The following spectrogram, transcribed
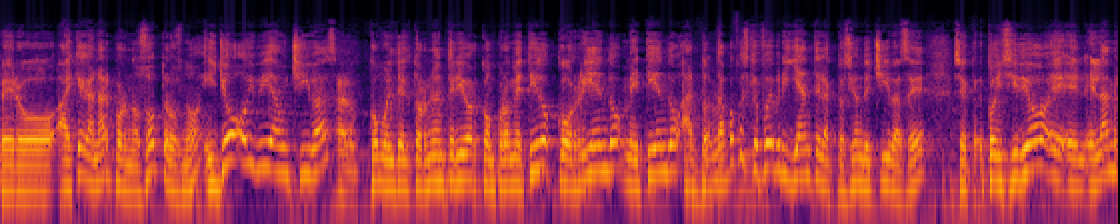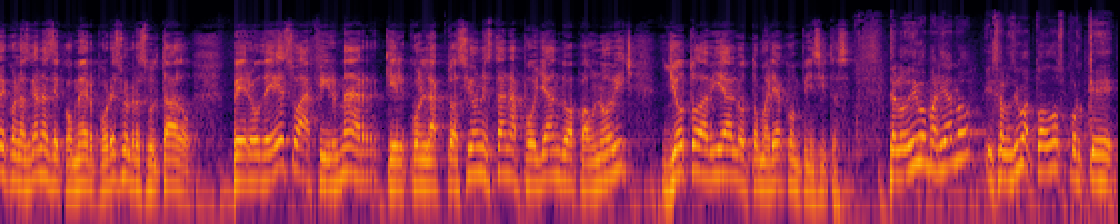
pero hay que ganar por nosotros, ¿no? Y yo hoy vi a un Chivas Claro. como el del torneo anterior, comprometido, corriendo, metiendo. a Tampoco es que fue brillante la actuación de Chivas, ¿eh? Se coincidió eh, el, el hambre con las ganas de comer, por eso el resultado. Pero de eso a afirmar que con la actuación están apoyando a Paunovic, yo todavía lo tomaría con pincitas. Te lo digo, Mariano, y se los digo a todos porque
